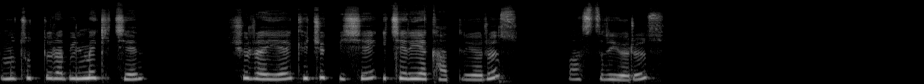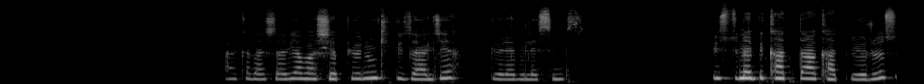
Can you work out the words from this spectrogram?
Bunu tutturabilmek için şurayı küçük bir şey içeriye katlıyoruz. Bastırıyoruz. Arkadaşlar yavaş yapıyorum ki güzelce görebilesiniz. Üstüne bir kat daha katlıyoruz.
